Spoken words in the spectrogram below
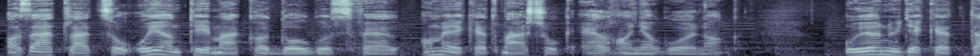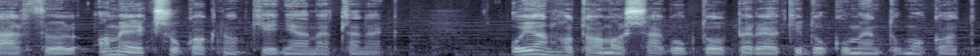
Az átlátszó olyan témákat dolgoz fel, amelyeket mások elhanyagolnak – olyan ügyeket tár föl, amelyek sokaknak kényelmetlenek. Olyan hatalmasságoktól perel ki dokumentumokat,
